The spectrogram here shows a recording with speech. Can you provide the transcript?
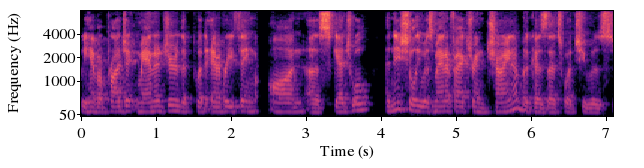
We have a project manager that put everything on a schedule. Initially, was manufacturing China because that's what she was.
